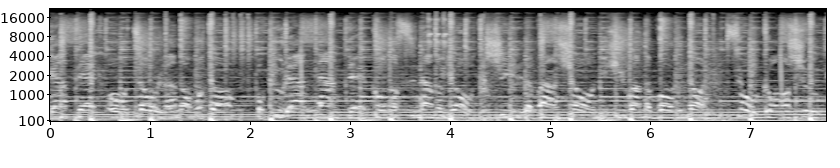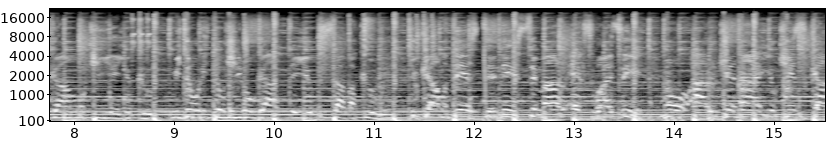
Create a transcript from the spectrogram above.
がって大のもと僕らなんてこの砂のようで知らば章に日は昇るのにそうこの瞬間も消えゆく緑と広がってゆく砂漠ゆかまデ got my ー迫る XYZ もう歩けないよ気づか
